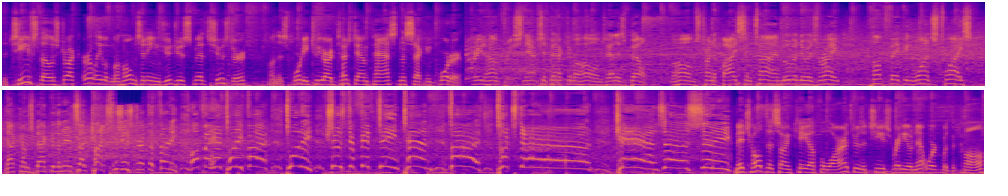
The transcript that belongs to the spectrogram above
The Chiefs, though, struck early with Mahomes hitting Juju Smith-Schuster on this 42-yard touchdown pass in the second quarter. Creed Humphrey snaps it back to Mahomes at his belt. Mahomes trying to buy some time, moving to his right pump faking once, twice. Now comes back to the near side. Cut. Schuster at the 30. Off ahead. 25, 20. Schuster 15, 10, 5. Touchdown! Kansas City. Mitch Holthus on KFOR through the Chiefs radio network with the call.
